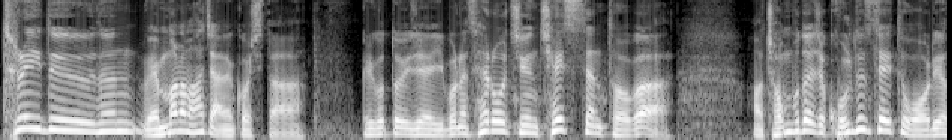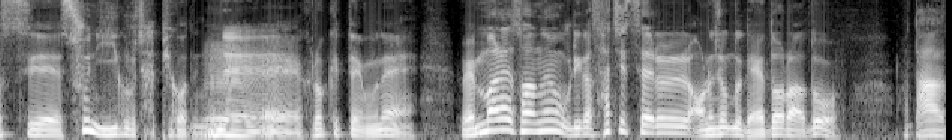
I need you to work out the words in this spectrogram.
트레이드는 웬만하면 하지 않을 것이다. 그리고 또 이제 이번에 새로 지은 체이스 센터가 어, 전부 다 이제 골든 스테이트 워리어스의 순이익으로 잡히거든요. 네. 네, 그렇기 때문에 웬만해서는 우리가 사치세를 어느 정도 내더라도 다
